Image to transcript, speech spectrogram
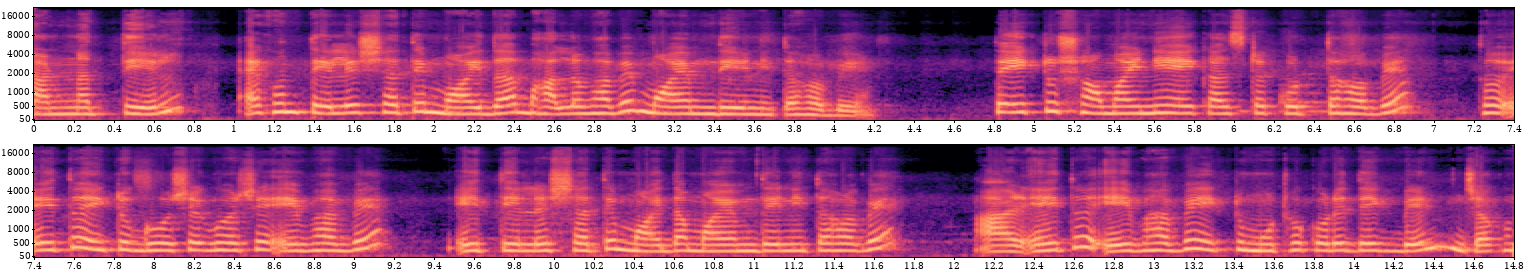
রান্নার তেল। এখন তেলের সাথে ময়দা ভালোভাবে ময়াম দিয়ে নিতে হবে। তো একটু সময় নিয়ে এই কাজটা করতে হবে। তো এই তো একটু ঘষে ঘষে এভাবে এই তেলের সাথে ময়দা ময়াম দিয়ে নিতে হবে। আর এই তো এইভাবে একটু মুঠো করে দেখবেন। যখন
